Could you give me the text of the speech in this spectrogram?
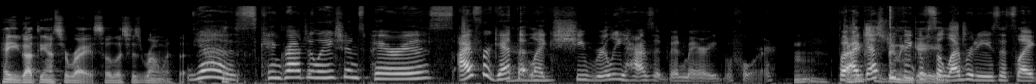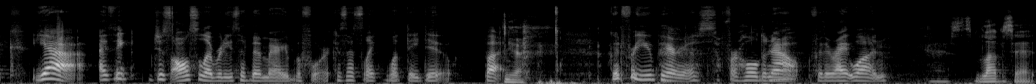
Hey, you got the answer right, so let's just run with it. Yes. Congratulations, Paris. I forget that like she really hasn't been married before. But I I, guess you think engaged. of celebrities, it's like, yeah, I think just all celebrities have been married before because that's like what they do. But Yeah. good for you, Paris, for holding out for the right one. Yes, loves it.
